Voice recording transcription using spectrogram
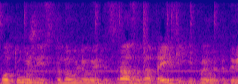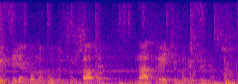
потужність, встановлюєте одразу на третій і пилите. Дивіться, як вона буде шуршати на третьому режимі.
